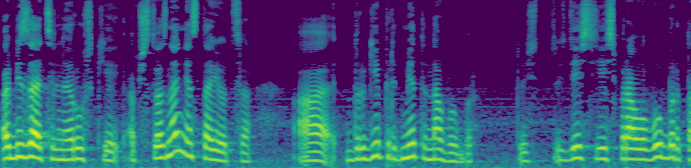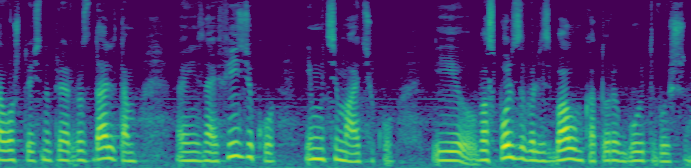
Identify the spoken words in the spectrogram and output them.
обязательный русский обществознание остается, а другие предметы на выбор. То есть здесь есть право выбора того, что если, например, вы сдали там, я не знаю, физику и математику, и воспользовались баллом, который будет выше.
